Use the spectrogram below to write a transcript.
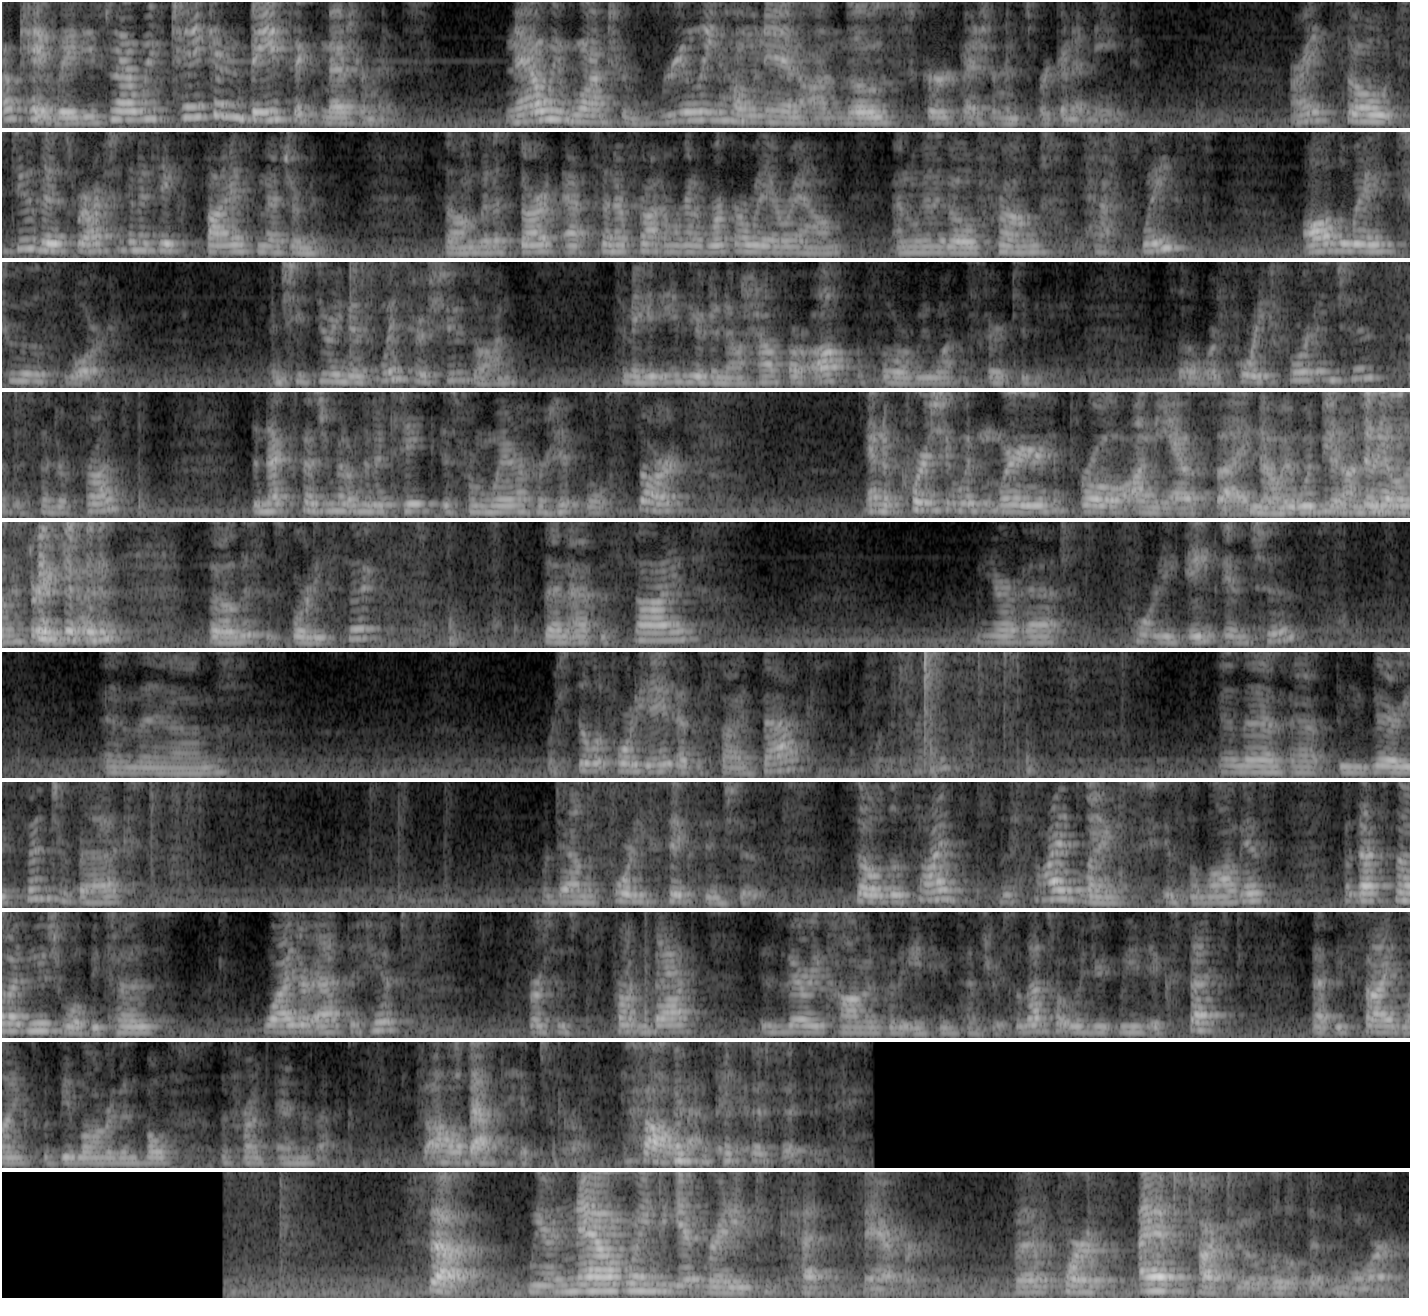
Okay, ladies, now we've taken basic measurements. Now we want to really hone in on those skirt measurements we're gonna need. All right, so to do this, we're actually gonna take five measurements. So I'm gonna start at center front and we're gonna work our way around and we're gonna go from Pat's waist all the way to the floor. And she's doing this with her shoes on to make it easier to know how far off the floor we want the skirt to be. So we're 44 inches at the center front. The next measurement I'm going to take is from where her hip roll starts. And of course you wouldn't wear your hip roll on the outside. No, this it would be just an illustration. so this is 46. Then at the side, we are at 48 inches. And then we're still at 48 at the side back. And then at the very center back, we're down to 46 inches. So the side, the side length is the longest, but that's not unusual because wider at the hips versus front and back is very common for the 18th century. So that's what we'd, we'd expect, that the side length would be longer than both the front and the back. It's all about the hips, girl. It's all about the hips. So, we are now going to get ready to cut fabric. But of course, I have to talk to you a little bit more.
